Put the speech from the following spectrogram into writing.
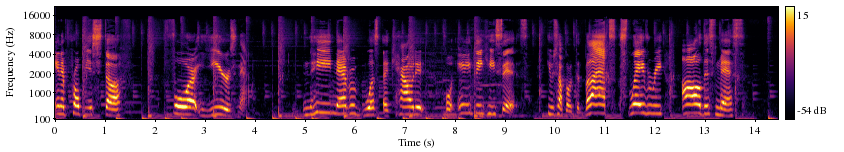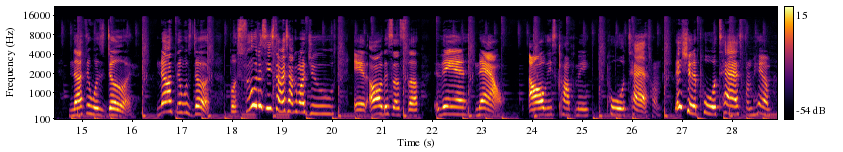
inappropriate stuff for years now. He never was accounted for anything he says. He was talking about the blacks, slavery, all this mess. Nothing was done. Nothing was done. But as soon as he started talking about Jews and all this other stuff, then now all these companies pulled ties from him. They should have pulled ties from him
